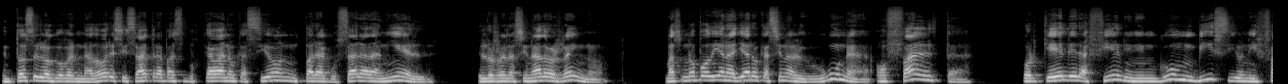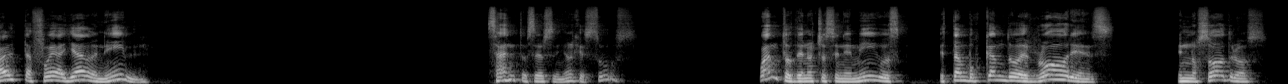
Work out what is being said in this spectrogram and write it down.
Entonces los gobernadores y sátrapas buscaban ocasión para acusar a Daniel en lo relacionado al reino, mas no podían hallar ocasión alguna o falta porque él era fiel y ningún vicio ni falta fue hallado en él. Santo sea el Señor Jesús. ¿Cuántos de nuestros enemigos están buscando errores en nosotros?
